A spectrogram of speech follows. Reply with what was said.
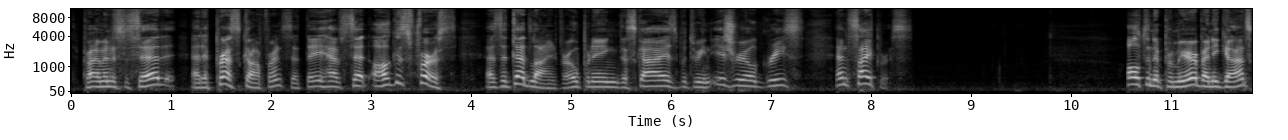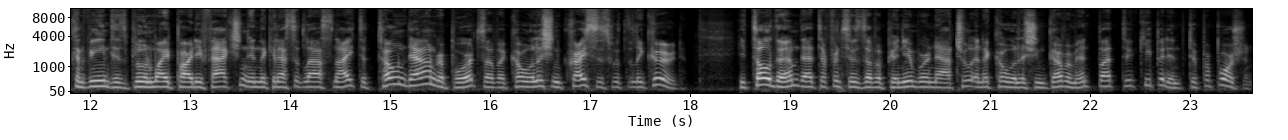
The Prime Minister said at a press conference that they have set August 1st as the deadline for opening the skies between Israel, Greece, and Cyprus. Alternate Premier Benny Gantz convened his Blue and White Party faction in the Knesset last night to tone down reports of a coalition crisis with the Likud. He told them that differences of opinion were natural in a coalition government, but to keep it into proportion.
